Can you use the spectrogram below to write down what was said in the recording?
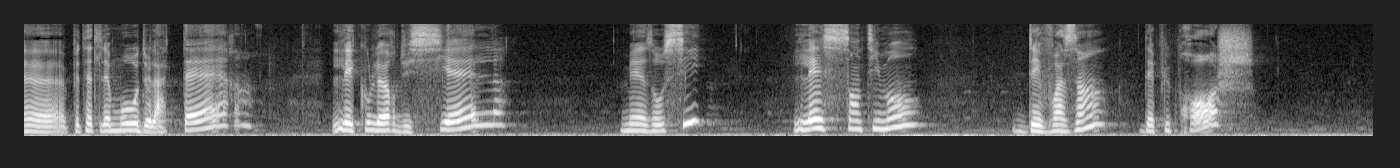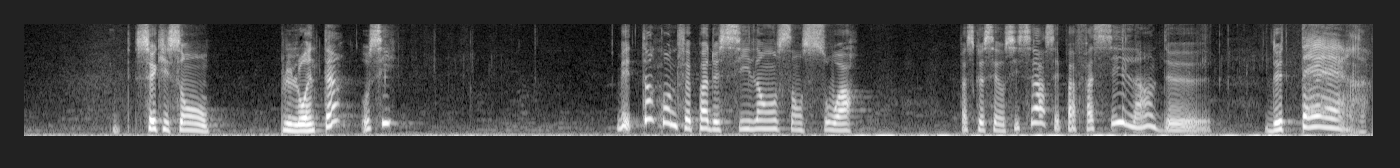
euh, peut-être les mots de la terre, les couleurs du ciel, mais aussi les sentiments des voisins, des plus proches, ceux qui sont plus lointains aussi. Mais tant qu'on ne fait pas de silence en soi, parce que c'est aussi ça, c'est pas facile hein, de, de taire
